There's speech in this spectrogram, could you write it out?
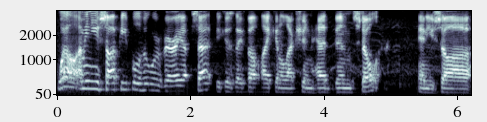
Well, I mean, you saw people who were very upset because they felt like an election had been stolen. And you saw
